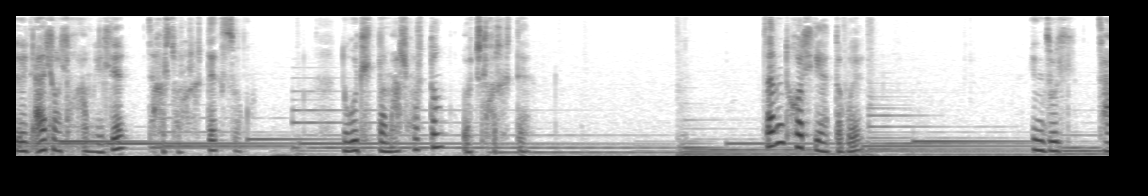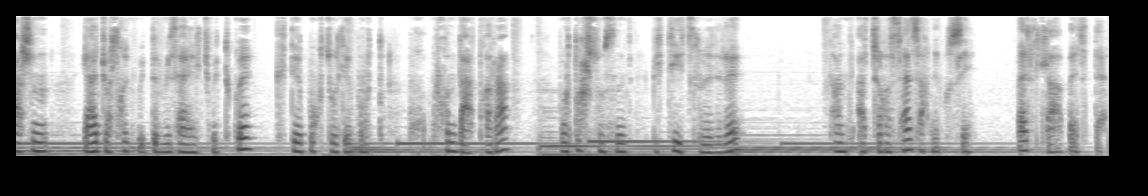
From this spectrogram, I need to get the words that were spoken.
Тэгээд аль болох ам хэлээ захар сурах хэрэгтэй гэсэн үг. Нөгөө талдаа маш хурдан уучлах хэрэгтэй. Зарим тохиолдолд яадаг вэ? Энэ зүйл цааш нь яаж болохыг бид нар сайн хэлж мэдэхгүй. Гэхдээ бүх зүйлийг бурхан даатгаараа бурдгаш сүнсэнд бити эзлүүлээрэй. Танд аж аргал сайн сайхныг хүсье. Баярлалаа, баяртай.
